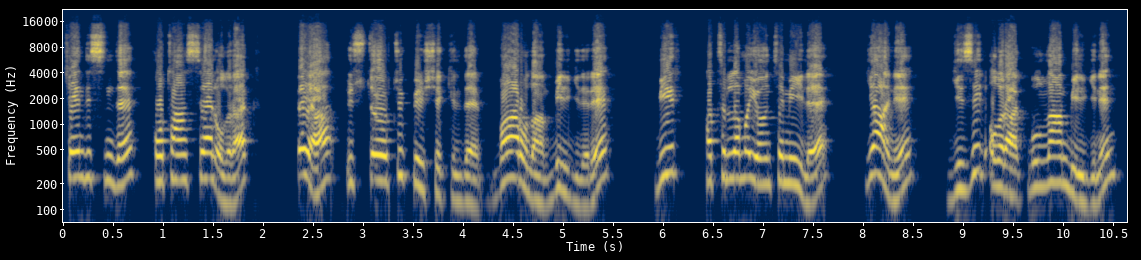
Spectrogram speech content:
kendisinde potansiyel olarak veya üstü örtük bir şekilde var olan bilgileri bir hatırlama yöntemiyle yani gizil olarak bulunan bilginin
